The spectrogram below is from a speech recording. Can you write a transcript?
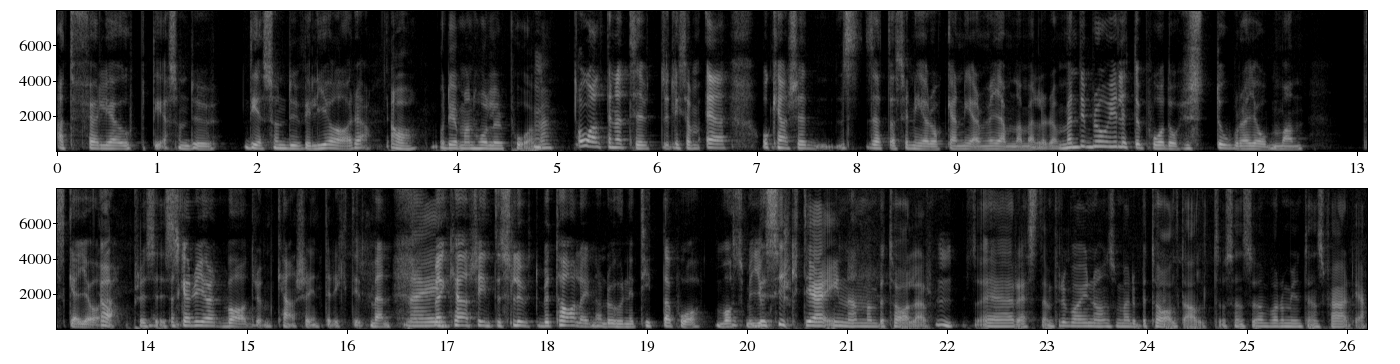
att följa upp det som du, det som du vill göra. Ja, och det man håller på med. Och alternativt liksom, eh, och kanske sätta sig ner och åka ner med jämna mellanrum. Men det beror ju lite på då hur stora jobb man ska göra. Ja, precis. Ska du göra ett badrum? Kanske inte riktigt. Men, Nej. men kanske inte slutbetala innan du har hunnit titta på vad som är gjort. Besiktiga innan man betalar Mm. eh, resten. För det var ju någon som hade betalt allt och sen så var de ju inte ens färdiga.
